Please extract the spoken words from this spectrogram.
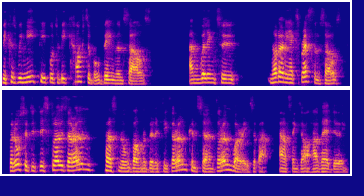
because we need people to be comfortable being themselves and willing to not only express themselves, but also to disclose their own personal vulnerabilities, their own concerns, their own worries about how things are, how they're doing,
